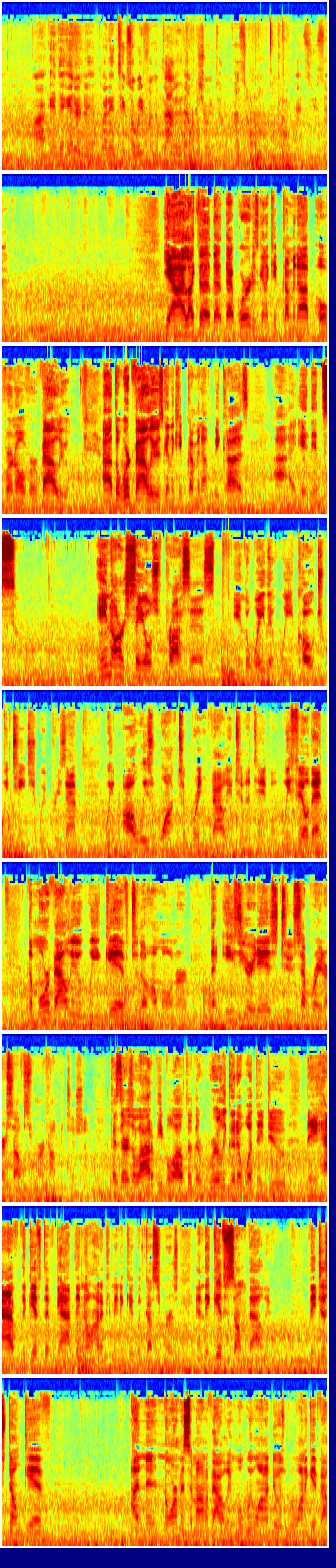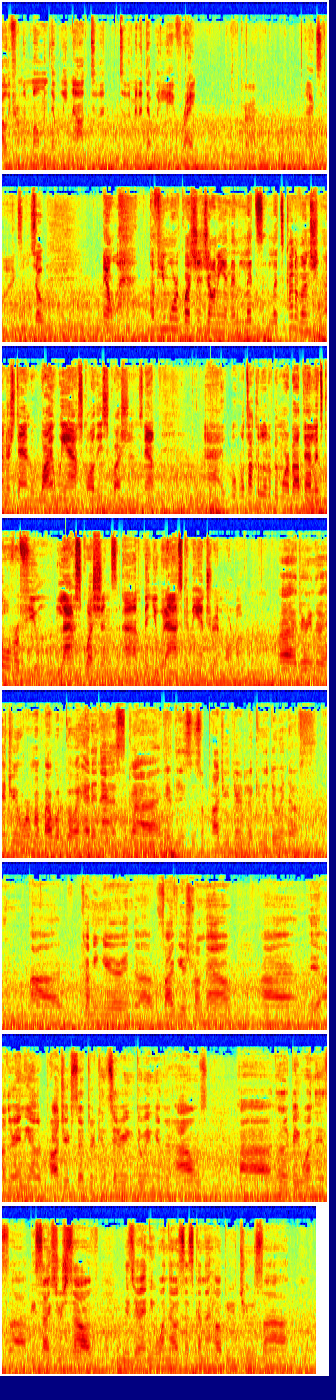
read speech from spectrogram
uh, in the internet, but it takes away from the value that we're showing to the customer, as you said. Yeah, I like that that word is going to keep coming up over and over. Value. Uh, the word value is going to keep coming up because uh, it, it's in our sales process, in the way that we coach, we teach, we present, we always want to bring value to the table. We feel that the more value we give to the homeowner, the easier it is to separate ourselves from our competition. Because there's a lot of people out there that are really good at what they do. They have the gift of gab. They know how to communicate with customers, and they give some value. They just don't give an enormous amount of value. And what we want to do is we want to get value from the moment that we knock to the to the minute that we leave, right? Correct. Excellent, excellent. So now a few more questions, Johnny, and then let's let's kind of un- understand why we ask all these questions. Now, uh, we'll, we'll, talk a little bit more about that. Let's go over a few last questions um, that you would ask in the entry and warm up. Uh, during the entry and warm up, I would go ahead and ask uh, if this is a project they're looking to do in the uh, coming year and five years from now. Uh, are there any other projects that they're considering doing in their house? Uh, another big one is uh, besides yourself, is there anyone else that's going to help you choose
